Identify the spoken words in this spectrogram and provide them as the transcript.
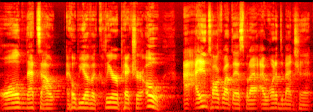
all nets out. I hope you have a clearer picture. Oh, I, I didn't talk about this, but I, I wanted to mention it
